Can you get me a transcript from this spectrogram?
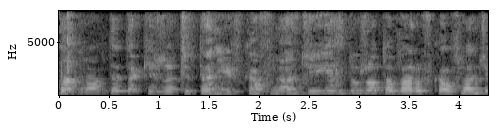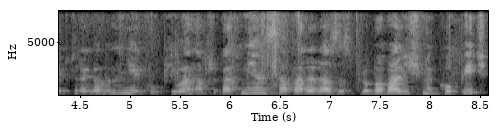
naprawdę takie rzeczy taniej w Kauflandzie. Jest dużo towarów w Kauflandzie, którego bym nie kupiła. Na przykład mięsa parę razy spróbowaliśmy kupić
